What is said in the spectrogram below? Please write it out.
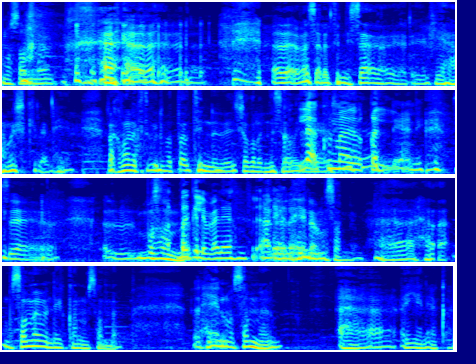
مصمم. مسألة النساء يعني فيها مشكلة الحين. رغم أنك تقول بطلت الشغل النسوي لا كل ما يقل يعني. المصمم. بقلب عليهم في الأخير. الحين المصمم. مصمم إنه يكون مصمم. الحين المصمم آه، ايا يكن.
